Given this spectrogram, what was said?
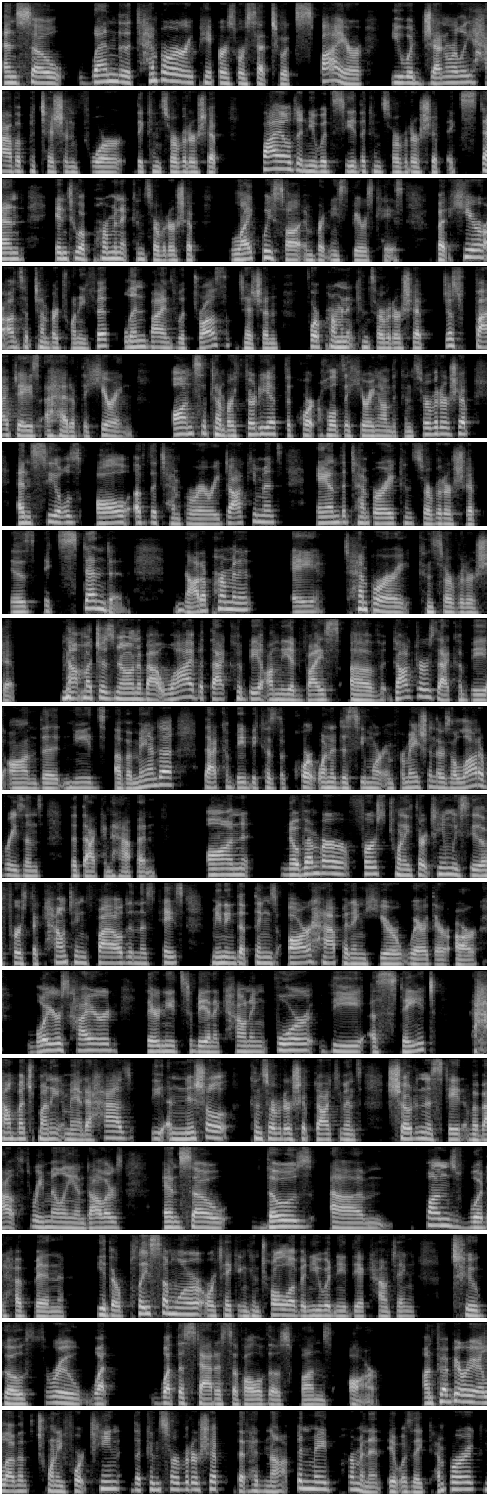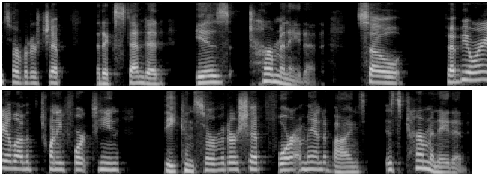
And so when the temporary papers were set to expire, you would generally have a petition for the conservatorship filed and you would see the conservatorship extend into a permanent conservatorship like we saw in Britney Spears' case. But here on September 25th, Lynn Bynes withdraws the petition for permanent conservatorship just five days ahead of the hearing. On September 30th, the court holds a hearing on the conservatorship and seals all of the temporary documents, and the temporary conservatorship is extended. Not a permanent, a temporary conservatorship. Not much is known about why, but that could be on the advice of doctors. That could be on the needs of Amanda. That could be because the court wanted to see more information. There's a lot of reasons that that can happen. On November 1st, 2013, we see the first accounting filed in this case, meaning that things are happening here where there are lawyers hired. There needs to be an accounting for the estate, how much money Amanda has. The initial conservatorship documents showed an estate of about $3 million. And so those um, funds would have been either placed somewhere or taken control of, and you would need the accounting to go through what what the status of all of those funds are. On February 11th, 2014, the conservatorship that had not been made permanent, it was a temporary conservatorship that extended, is terminated. So, February 11th, 2014, the conservatorship for Amanda Bynes is terminated.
